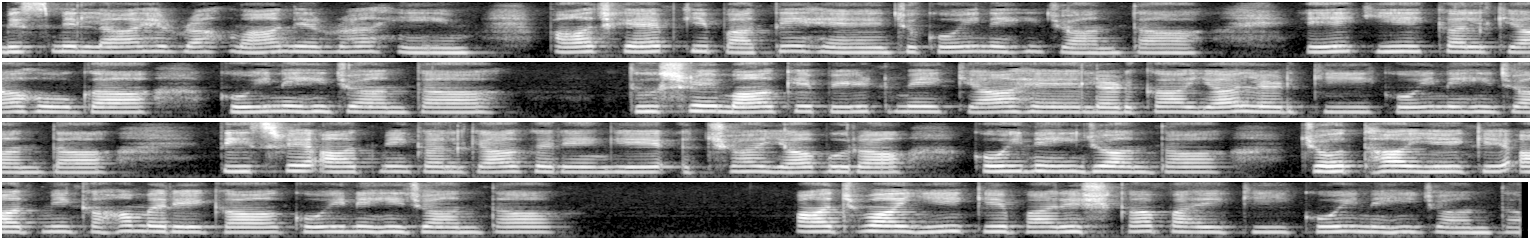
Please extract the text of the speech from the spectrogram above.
बिसमीम पाँच गैब की बातें हैं जो कोई नहीं जानता। एक ये कल क्या होगा, कोई नहीं जानता। दूसरे माँ के पेट में क्या है, लड़का या लड़की कोई नहीं जानता। तीसरे आदमी कल क्या करेंगे अच्छा या बुरा कोई नहीं जानता। चौथा ये कि आदमी कहाँ मरेगा, कोई नहीं जानता। पाँचवा ये कि बारिश कब आएगी कोई नहीं जानता।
